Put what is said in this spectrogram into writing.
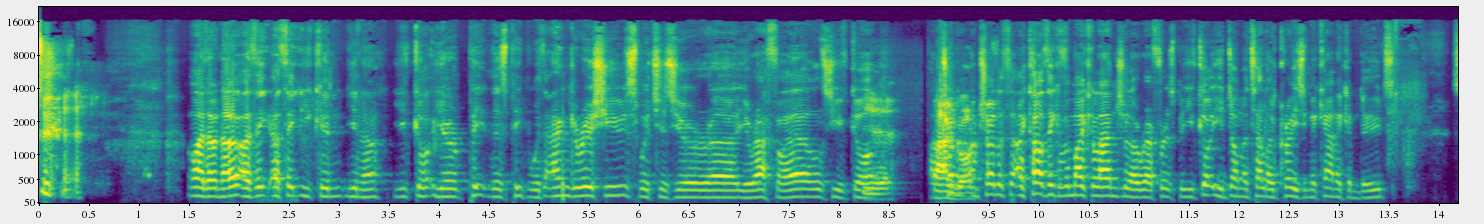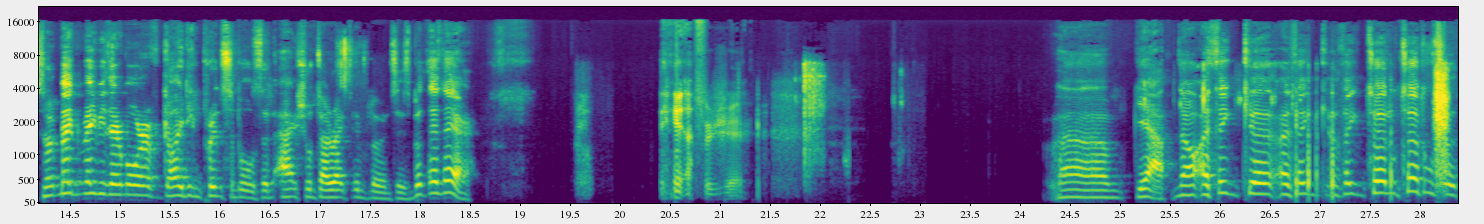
kidding. I don't know. I think I think you can. You know, you've got your pe- there's people with anger issues, which is your uh, your Raphaels. You've got. Yeah. I'm, trying to, I'm trying to. Th- I can't think of a Michelangelo reference, but you've got your Donatello crazy mechanicum dudes. So maybe maybe they're more of guiding principles than actual direct influences, but they're there. yeah, for sure. Um, yeah, no, I think uh, I think I think turtle turtles. Are,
